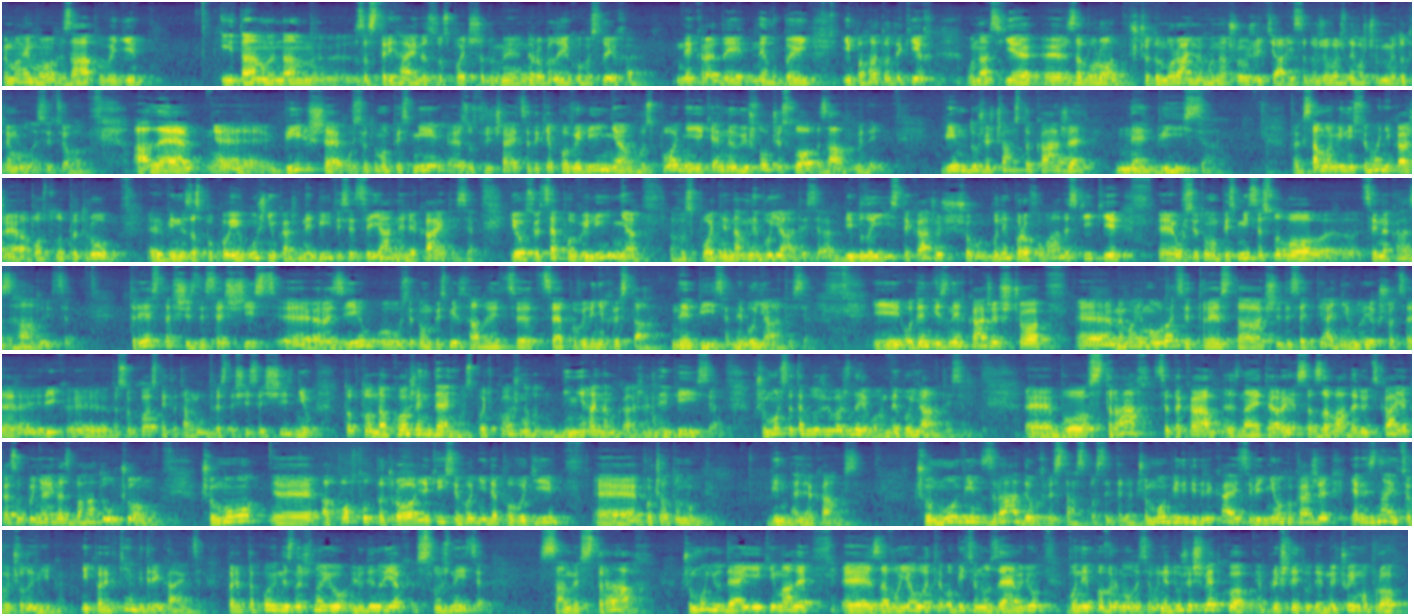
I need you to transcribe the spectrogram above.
Ми маємо заповіді. І там нам е, застерігає нас Господь, щоб ми не робили якогось лиха. Не кради, не вбий. І багато таких у нас є е, заборон щодо морального нашого життя. І це дуже важливо, щоб ми дотримувалися цього. Але е, більше у Святому Письмі зустрічається таке повеління Господнє, яке не увійшло в число заповідей. Він дуже часто каже: не бійся. Так само він і сьогодні каже апостолу Петру, е, він заспокоює учнів, каже: не бійтеся, це я, не лякайтеся. І ось оце повеління Господнє нам не боятися. Біблеїсти кажуть, що вони порахували, скільки е, у Святому Письмі це слово, е, цей наказ згадується. 366 е, разів у Святому Письмі згадується це повеління Христа: не бійся, не боятися. І один із них каже, що е, ми маємо у році 365 днів. Ну, якщо це рік е, високосний, то там 366 днів. Тобто на кожен день Господь кожного дня нам каже: не бійся. Чому ж це так дуже важливо? Не боятися. Е, Бо страх це така, знаєте, риса, завада людська, яка зупиняє нас багато у чому. Чому апостол Петро, який сьогодні йде по воді, почав тонути? Він налякався. Чому він зрадив Христа Спасителя? Чому він відрікається від нього? каже: Я не знаю цього чоловіка. І перед ким відрікається? Перед такою незначною людиною, як служниця. Саме страх. Чому юдеї, які мали е, завойовувати обіцяну землю, вони повернулися? Вони дуже швидко прийшли туди. Ми чуємо про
